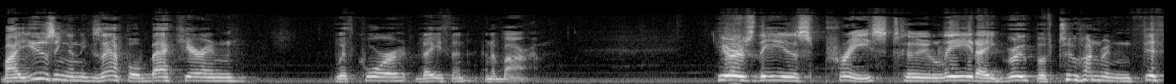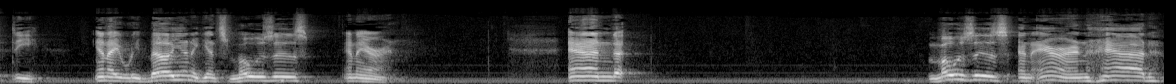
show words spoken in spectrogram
by using an example back here in with Korah, Dathan, and Abiram. Here's these priests who lead a group of 250 in a rebellion against Moses and Aaron. And Moses and Aaron had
